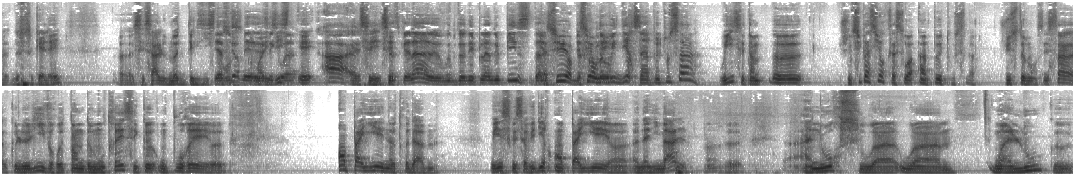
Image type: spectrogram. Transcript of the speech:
euh, de ce qu'elle est. Euh, c'est ça le mode d'existence. Bien sûr, mais c'est quoi Et ah, c'est parce que là, vous me donnez plein de pistes. Bien sûr, bien sûr. On a envie de dire c'est un peu tout ça? Oui, c'est un. je ne suis pas sûr que ça soit un peu tout cela. Justement, c'est ça que le livre tente de montrer, c'est qu'on pourrait euh, empailler Notre-Dame. Vous voyez ce que ça veut dire empailler un, animal, hein, euh, un ours ou un, ou, un, ou un loup que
